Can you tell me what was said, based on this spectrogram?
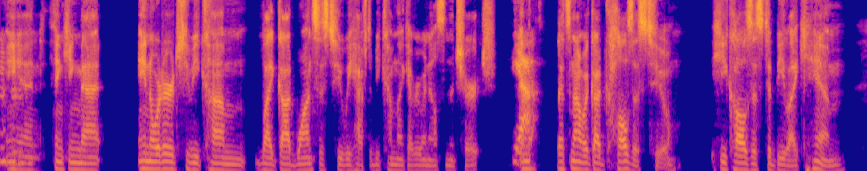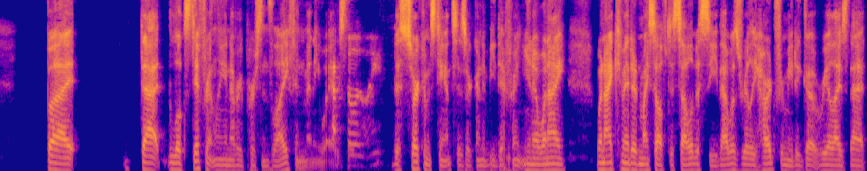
mm-hmm. and thinking that in order to become like God wants us to, we have to become like everyone else in the church. Yeah. And that's not what God calls us to. He calls us to be like Him, but that looks differently in every person's life in many ways. Absolutely. The circumstances are going to be different. You know, when I when I committed myself to celibacy, that was really hard for me to go realize that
